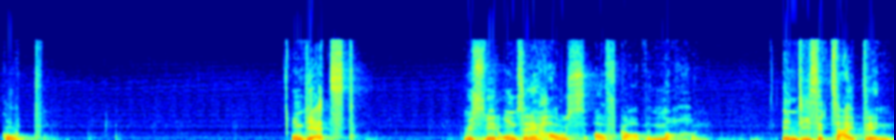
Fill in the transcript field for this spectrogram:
Gut. Und jetzt müssen wir unsere Hausaufgaben machen. In dieser Zeit drin.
